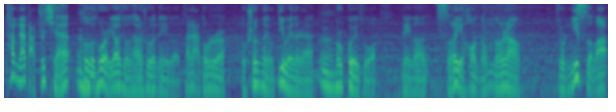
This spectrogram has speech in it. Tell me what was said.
他们俩打之前，赫赫克托尔要求他说：“那个咱俩都是有身份、有地位的人，嗯都是贵族。那个死了以后，能不能让，就是你死了，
